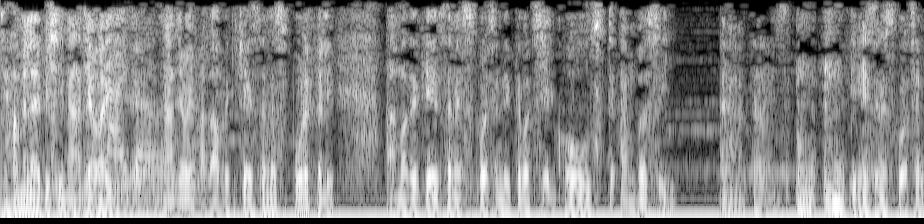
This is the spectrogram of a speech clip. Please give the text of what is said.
ঝামেলায় বেশি না যাওয়াই না না যাওয়াই ভালো। আমরা কিছু এস এম এস পড়ে ফেলি। আমাদেরকে এস এম এস করেছেন দেখতে পাচ্ছি ঘোস্ট অ্যাম্বাসি তারা তিনি এস এম এস করেছেন।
